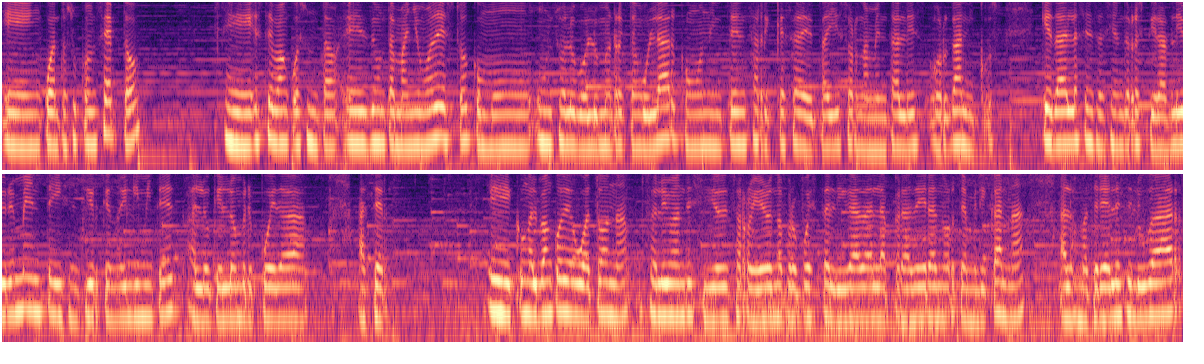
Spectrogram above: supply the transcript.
En cuanto a su concepto, eh, este banco es, de un tamaño modesto, como un, solo volumen rectangular con una intensa riqueza de detalles ornamentales orgánicos, que da la sensación de respirar libremente y sentir que no hay límites a lo que el hombre pueda hacer. Eh, con el Banco de Owatonna, Sullivan decidió desarrollar una propuesta ligada a la pradera norteamericana, a los materiales del lugar,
